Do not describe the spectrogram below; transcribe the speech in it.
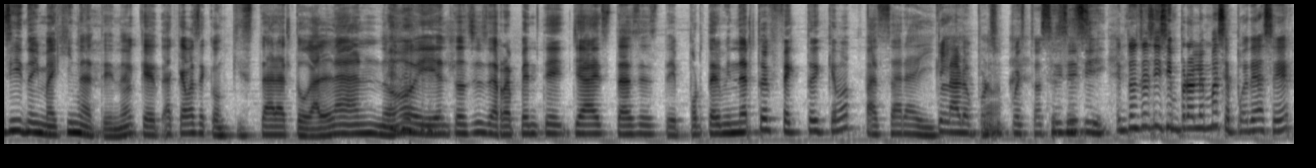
sí, no, imagínate, ¿no? Que acabas de conquistar a tu galán, ¿no? Y entonces de repente ya estás este, por terminar tu efecto y qué va a pasar ahí. Claro, por supuesto, sí, sí, sí, Entonces, sí, sin problema se puede hacer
